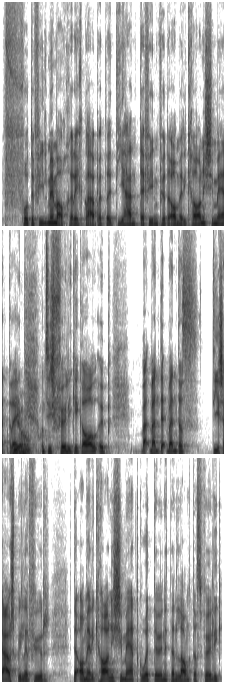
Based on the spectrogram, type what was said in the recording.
von den Filmemacher. Ich glaube, die, die haben den Film für den amerikanischen Markt. Ja. Und es ist völlig egal, ob, wenn, wenn das die Schauspieler für den amerikanischen Markt gut tönen, dann langt das völlig.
